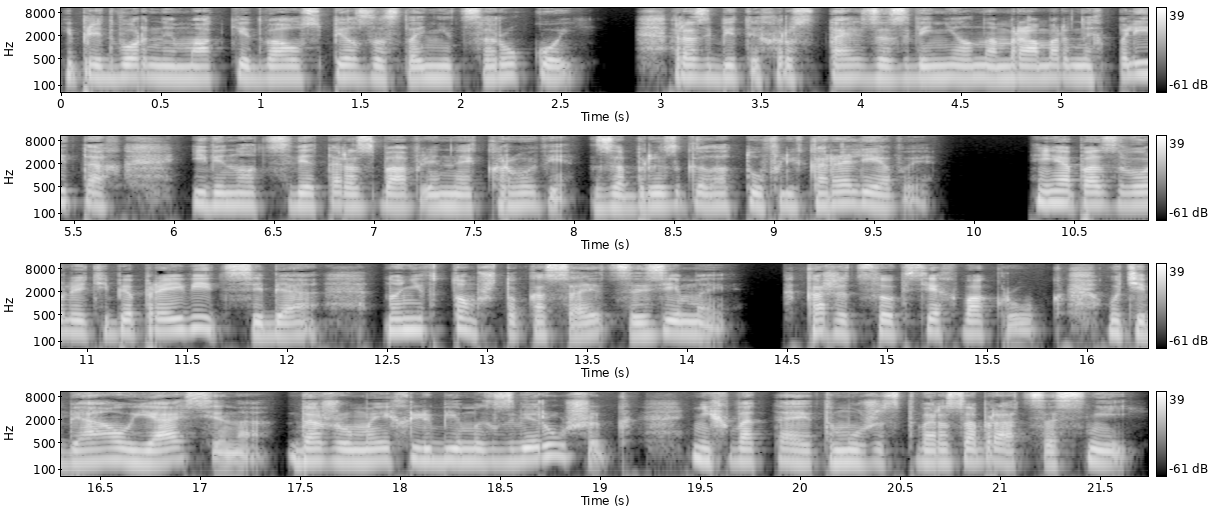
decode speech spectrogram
и придворный маг едва успел заслониться рукой. Разбитый хрусталь зазвенел на мраморных плитах, и вино цвета разбавленной крови забрызгало туфли королевы. «Я позволю тебе проявить себя, но не в том, что касается зимы. Кажется, у всех вокруг, у тебя, у Ясина, даже у моих любимых зверушек, не хватает мужества разобраться с ней.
